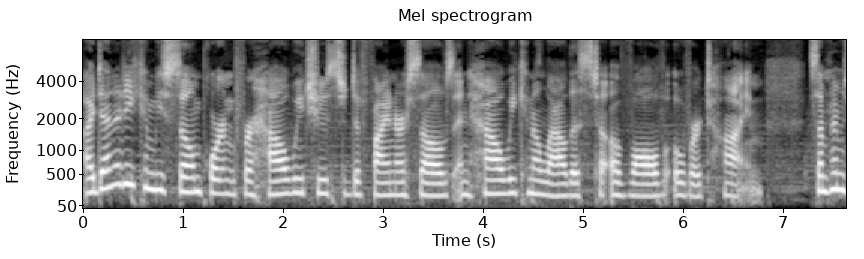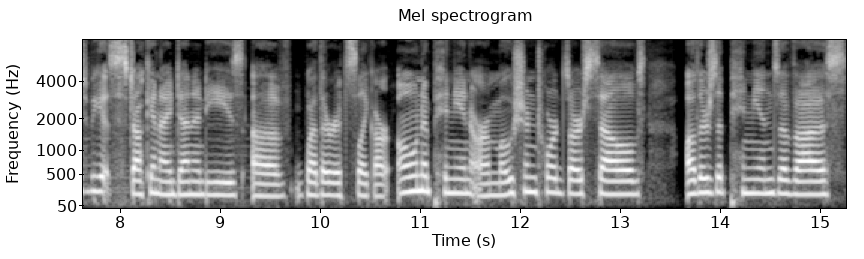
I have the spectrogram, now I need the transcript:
Identity can be so important for how we choose to define ourselves and how we can allow this to evolve over time sometimes we get stuck in identities of whether it's like our own opinion or emotion towards ourselves, others' opinions of us,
